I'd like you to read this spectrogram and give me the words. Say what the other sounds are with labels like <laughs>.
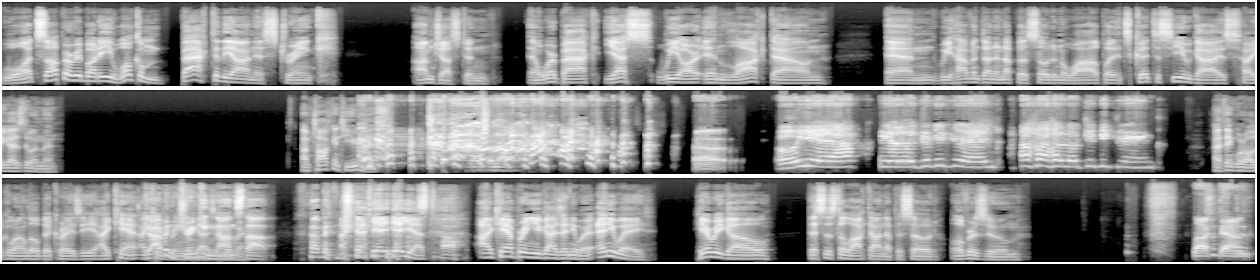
What's up, everybody? Welcome back to The Honest Drink. I'm Justin, and we're back. Yes, we are in lockdown, and we haven't done an episode in a while, but it's good to see you guys. How you guys doing, man? I'm talking to you guys. Uh, <laughs> Oh yeah, hello, drinky drink. <laughs> hello, drinky drink. I think we're all going a little bit crazy. I can't. I Dude, can't I've been bring drinking guys anywhere. Nonstop. <laughs> I've been <laughs> yeah, yeah, yeah. nonstop. I can't bring you guys anywhere. Anyway, here we go. This is the lockdown episode over Zoom. lockdown.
